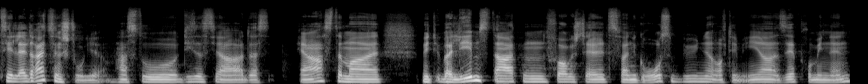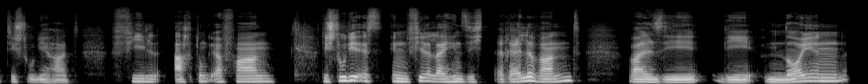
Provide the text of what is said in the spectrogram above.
CLL-13-Studie hast du dieses Jahr das erste Mal mit Überlebensdaten vorgestellt. Es war eine große Bühne auf dem ER, sehr prominent. Die Studie hat viel Achtung erfahren. Die Studie ist in vielerlei Hinsicht relevant, weil sie die neuen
